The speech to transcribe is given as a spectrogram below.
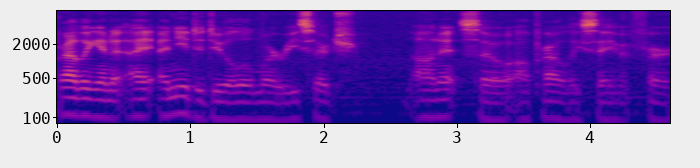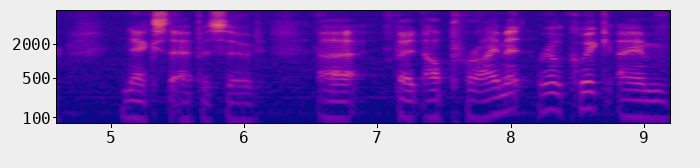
probably going to. I I need to do a little more research on it, so I'll probably save it for next episode. Uh, but I'll prime it real quick. I am.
